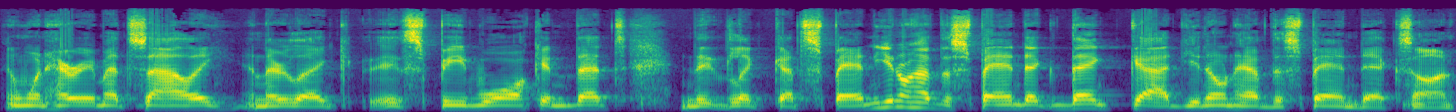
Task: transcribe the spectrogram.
and when Harry met Sally, and they're like eh, speed walking. That's they like got span. You don't have the spandex. Thank God you don't have the spandex on.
